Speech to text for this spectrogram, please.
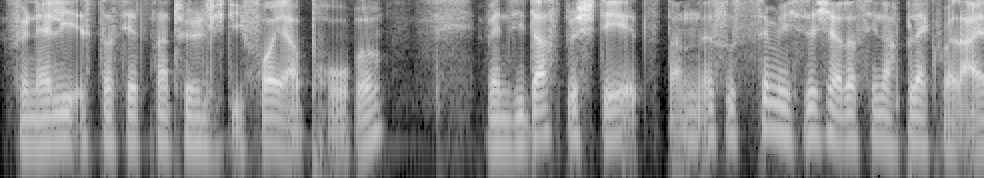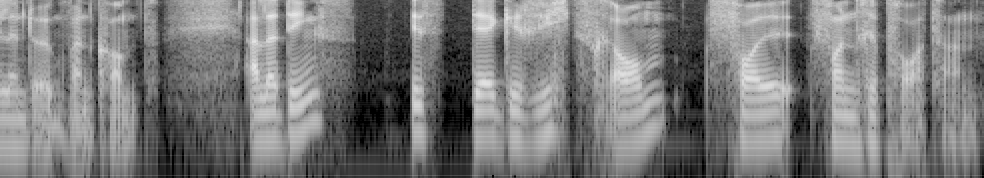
Für Nelly ist das jetzt natürlich die Feuerprobe. Wenn sie das besteht, dann ist es ziemlich sicher, dass sie nach Blackwell Island irgendwann kommt. Allerdings ist der Gerichtsraum voll von Reportern.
